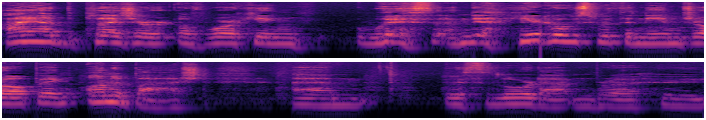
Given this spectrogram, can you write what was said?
I had the pleasure of working with, and here goes with the name dropping, unabashed, um, with Lord Attenborough, who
